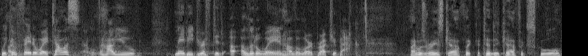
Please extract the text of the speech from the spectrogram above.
We can fade away. Tell us how you maybe drifted a, a little way and how the Lord brought you back. I was raised Catholic, attended Catholic school,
